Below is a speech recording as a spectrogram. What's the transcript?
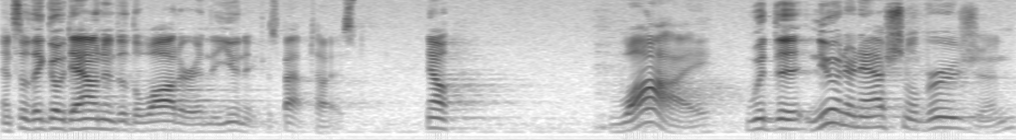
And so they go down into the water, and the eunuch is baptized. Now, why would the New International Version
